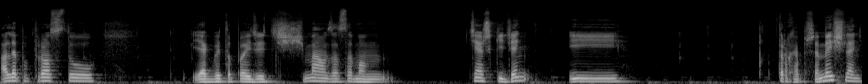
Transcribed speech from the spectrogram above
Ale po prostu, jakby to powiedzieć, mam za sobą ciężki dzień i trochę przemyśleń,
